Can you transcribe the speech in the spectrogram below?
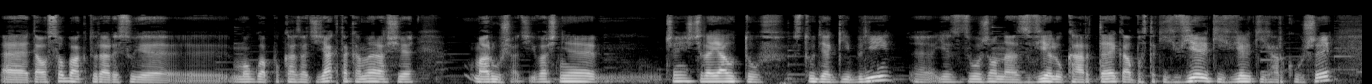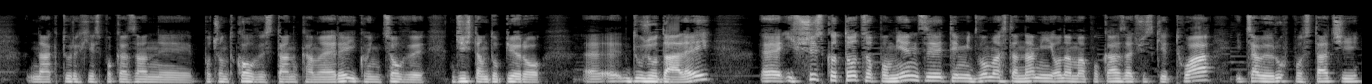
e, ta osoba, która rysuje, e, mogła pokazać jak ta kamera się ma ruszać. I właśnie część layoutów studia Ghibli jest złożona z wielu kartek albo z takich wielkich, wielkich arkuszy, na których jest pokazany początkowy stan kamery i końcowy gdzieś tam dopiero dużo dalej. E, i wszystko to, co pomiędzy tymi dwoma stanami ona ma pokazać, wszystkie tła i cały ruch postaci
